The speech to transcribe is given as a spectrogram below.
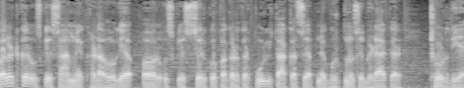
पलटकर उसके सामने खड़ा हो गया और उसके सिर को पकड़कर पूरी ताकत से अपने घुटनों से भिड़ाकर छोड़ दिया।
